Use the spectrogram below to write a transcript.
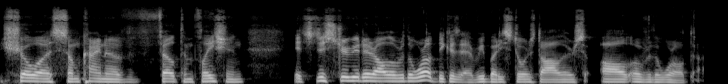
show us some kind of felt inflation, it's distributed all over the world because everybody stores dollars all over the world. I'm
